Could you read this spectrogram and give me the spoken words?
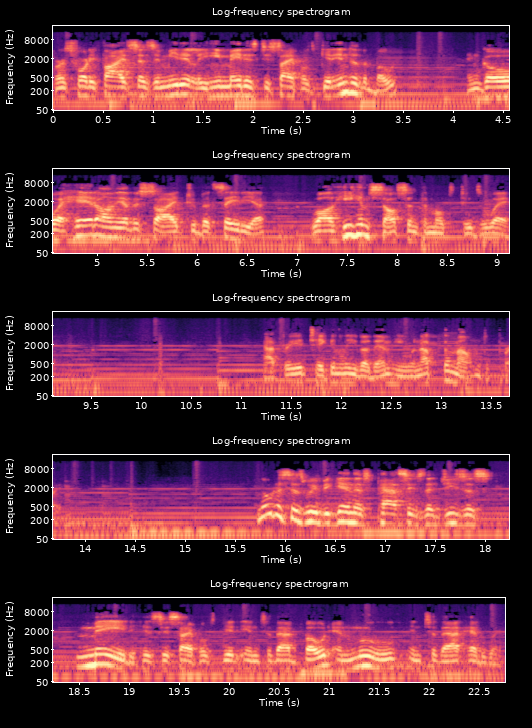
Verse 45 says, Immediately he made his disciples get into the boat and go ahead on the other side to Bethsaida, while he himself sent the multitudes away. After he had taken leave of them, he went up the mountain to pray. Notice as we begin this passage that Jesus made his disciples get into that boat and move into that headwind.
